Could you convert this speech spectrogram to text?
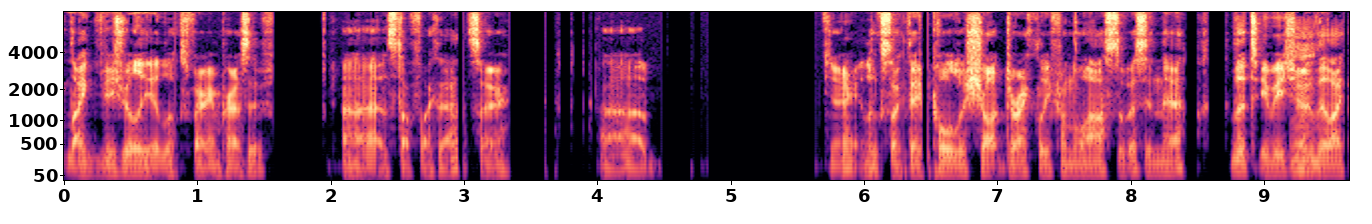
like visually, it looks very impressive uh, and stuff like that. So, uh, you know, it looks like they pulled a shot directly from The Last of Us in there, the TV show. Mm. They're like,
